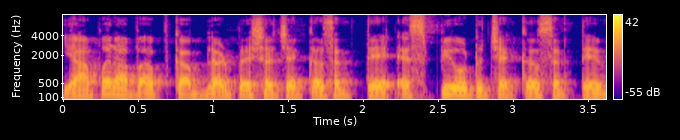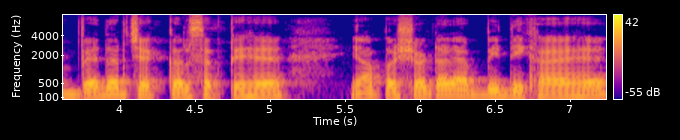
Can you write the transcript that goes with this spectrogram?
यहाँ पर आप आपका ब्लड प्रेशर चेक कर सकते हैं S P O two check कर सकते हैं, वेदर चेक कर सकते हैं। यहाँ पर शटर ऐप भी दिखाया है।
